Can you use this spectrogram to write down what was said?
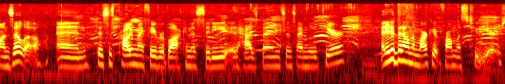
on Zillow. And this is probably my favorite block in the city. It has been since I moved here, and it had been on the market for almost two years.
